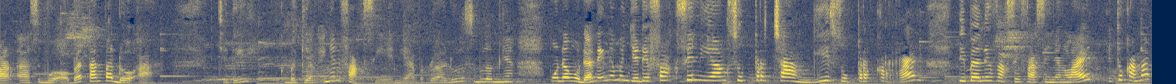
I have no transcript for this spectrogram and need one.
uh, sebuah obat tanpa doa? Jadi bagi yang ingin vaksin ya berdoa dulu sebelumnya. Mudah-mudahan ini menjadi vaksin yang super canggih super keren dibanding vaksin-vaksin yang lain. Itu karena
